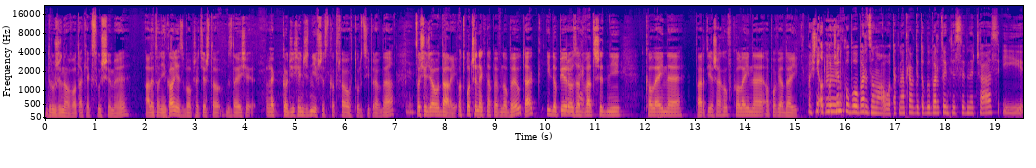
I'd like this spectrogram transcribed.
drużynowo, tak jak słyszymy, ale to nie koniec, bo przecież to zdaje się lekko 10 dni wszystko trwało w Turcji, prawda? Co się działo dalej? Odpoczynek na pewno był, tak? I dopiero Mm, za tak. 2-3 dni kolejne partie szachów, kolejne opowiadaj. Właśnie odpoczynku było bardzo mało. Tak naprawdę to był bardzo intensywny czas i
